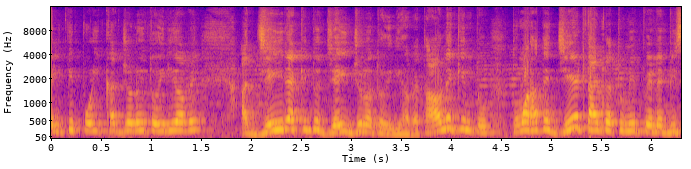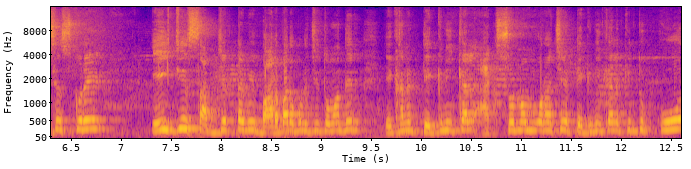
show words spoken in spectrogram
এলপির পরীক্ষার জন্যই তৈরি হবে, আর যেইরা কিন্তু যেইর জন্য তৈরি হবে। তাহলে কিন্তু তোমার হাতে যে টাইমটা তুমি পেলে, বিশেষ করে এই যে সাবজেক্টটা আমি বারবার বলেছি তোমাদের, এখানে টেকনিক্যাল একশো নম্বর আছে টেকনিক্যাল কিন্তু কোর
